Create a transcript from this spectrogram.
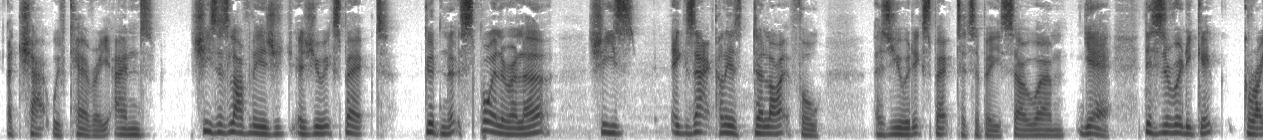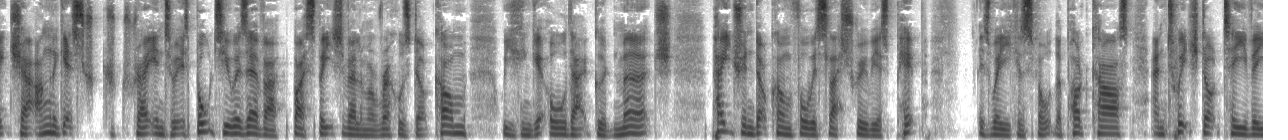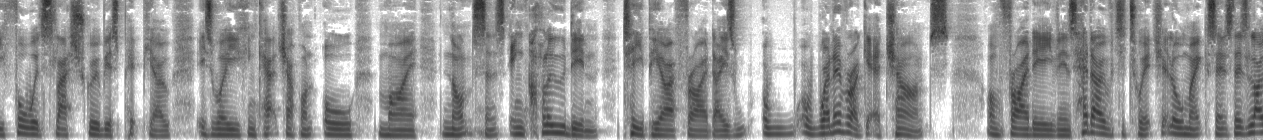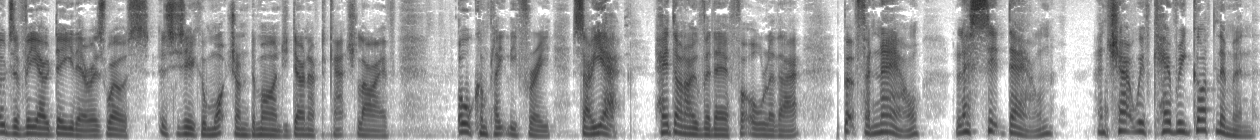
a chat with Kerry. And she's as lovely as you, as you expect. Goodness, spoiler alert, she's exactly as delightful as you would expect her to be. So, um, yeah, this is a really good, great chat. I'm going to get straight into it. It's brought to you as ever by speechdevelopmentrecords.com, where you can get all that good merch. Patreon.com forward slash Scroobius Pip is where you can support the podcast, and twitch.tv forward slash Scroobius Pipio is where you can catch up on all my nonsense, including TPI Fridays. Whenever I get a chance on Friday evenings, head over to Twitch. It'll all make sense. There's loads of VOD there as well, so you can watch on demand. You don't have to catch live. All completely free. So, yeah, head on over there for all of that. But for now, let's sit down and chat with Kerry Godliman.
